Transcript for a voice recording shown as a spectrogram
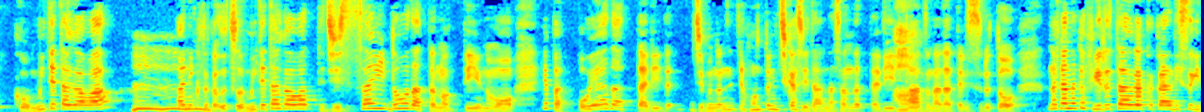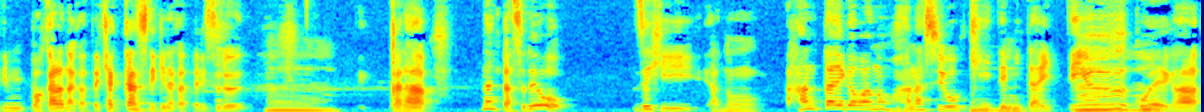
ックを見てた側、うんうんうん、パニックとか鬱を見てた側って実際どうだったのっていうのを、やっぱ親だったり、自分のね、本当に近しい旦那さんだったり、はい。パートナーだったりすると、なかなかフィルターがかかりすぎて分からなかったり、客観視できなかったりするうん。から、なんかそれを、ぜひ、あの、反対側の話を聞いてみたいっていう声が、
